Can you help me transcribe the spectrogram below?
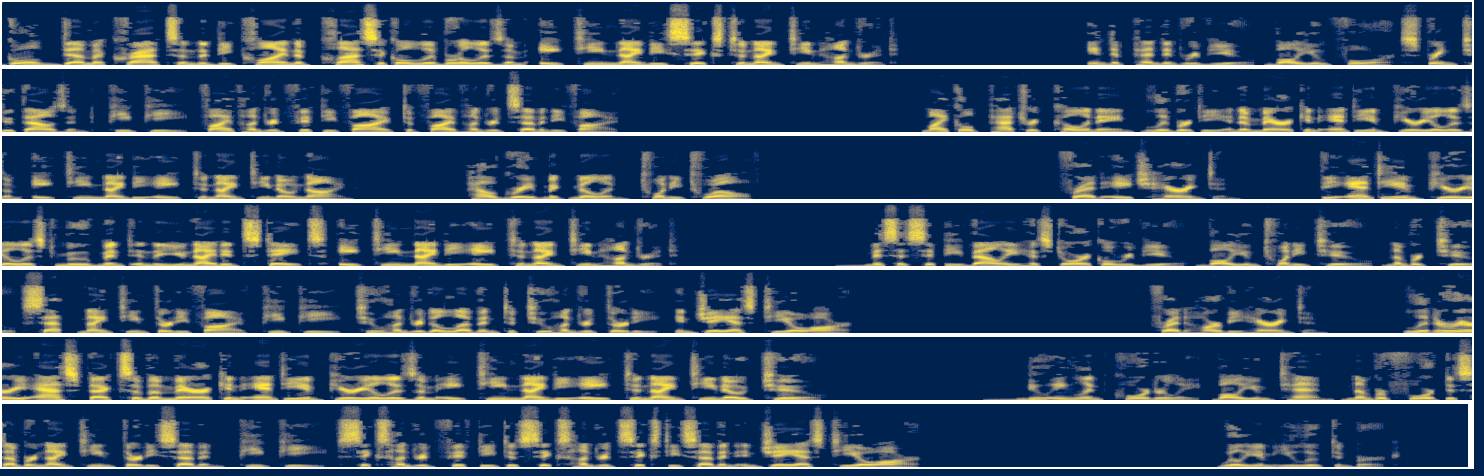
Gold Democrats and the Decline of Classical Liberalism, 1896-1900. Independent Review, Volume 4, Spring 2000, pp. 555-575. Michael Patrick Cullinane, Liberty and American Anti-Imperialism, 1898-1909. Palgrave Macmillan, 2012. Fred H. Harrington. The Anti-Imperialist Movement in the United States, 1898-1900. Mississippi Valley Historical Review, Volume 22, No. 2, Sep. 1935, pp. 211-230, in JSTOR. Fred Harvey Harrington. Literary Aspects of American Anti-Imperialism 1898-1902. New England Quarterly, Volume 10, Number 4, December 1937, pp. 650-667 in JSTOR. William E. Leuchtenburg.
